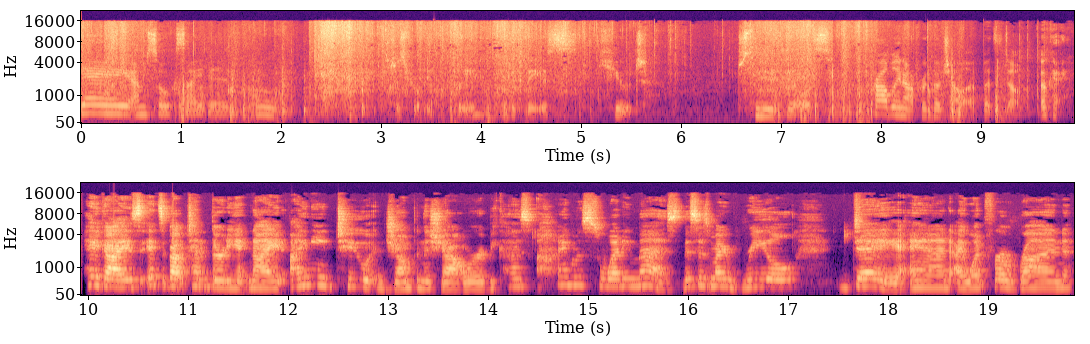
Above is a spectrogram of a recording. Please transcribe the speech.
yay, I'm so excited. Oh, it's just really quickly. Look at these. Cute. Just nude heels. Probably not for Coachella, but still. Okay. Hey guys, it's about 10.30 at night. I need to jump in the shower because I'm a sweaty mess. This is my real day and I went for a run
